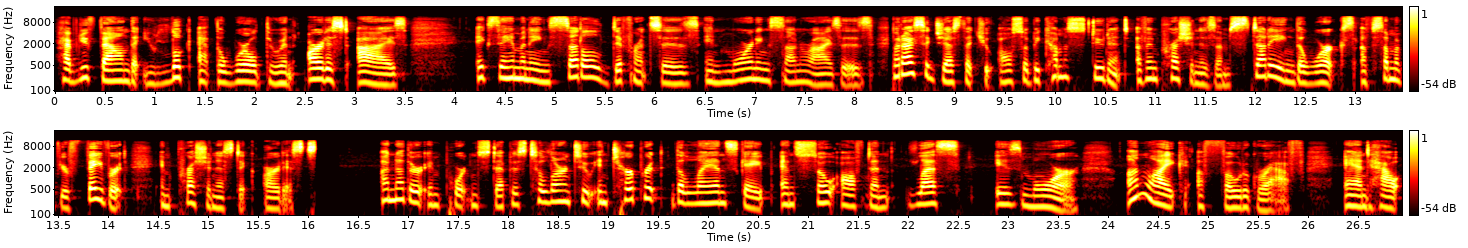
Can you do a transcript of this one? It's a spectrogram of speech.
have you found that you look at the world through an artist's eyes? examining subtle differences in morning sunrises, but I suggest that you also become a student of Impressionism, studying the works of some of your favorite Impressionistic artists. Another important step is to learn to interpret the landscape, and so often, less is more. Unlike a photograph, and how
